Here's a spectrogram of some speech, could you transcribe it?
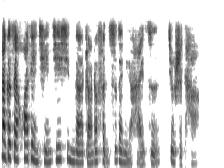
那个在花店前接信的长着粉刺的女孩子就是她。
